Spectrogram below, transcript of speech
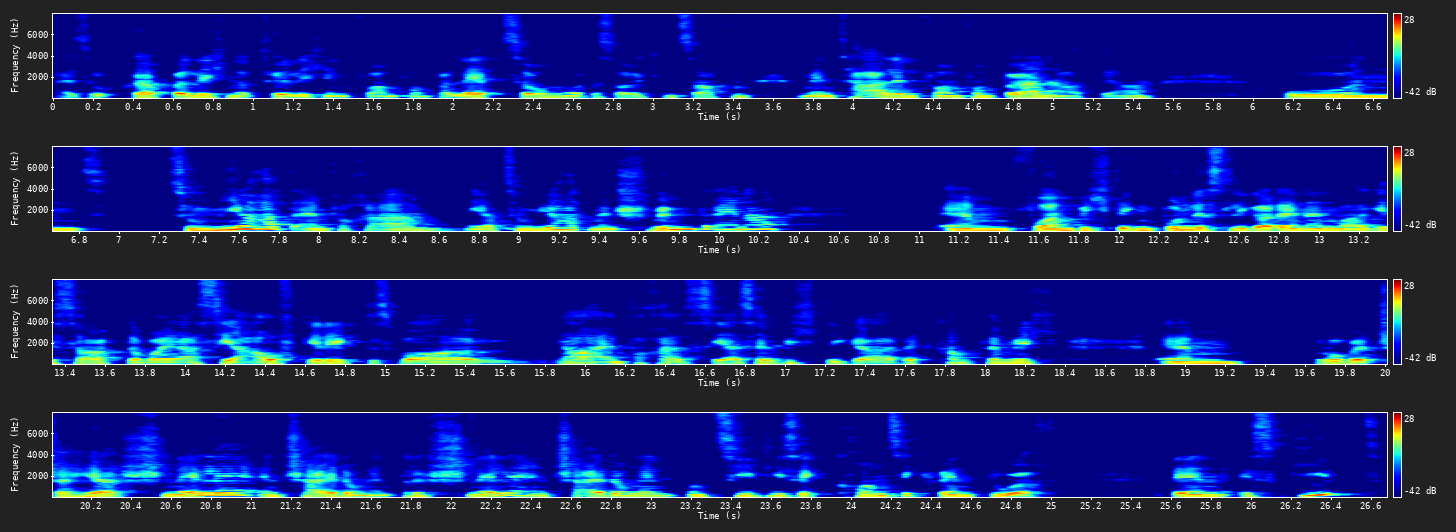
Also körperlich natürlich in Form von Verletzung oder solchen Sachen, mental in Form von Burnout, ja. Und zu mir hat einfach auch, ja, zu mir hat mein Schwimmtrainer ähm, vor einem wichtigen Bundesliga-Rennen mal gesagt. Da war ich auch sehr aufgeregt. Das war ja einfach ein sehr, sehr wichtiger Wettkampf für mich. Ähm, Robert, schau her, schnelle Entscheidungen, triff schnelle Entscheidungen und zieh diese konsequent durch. Denn es gibt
